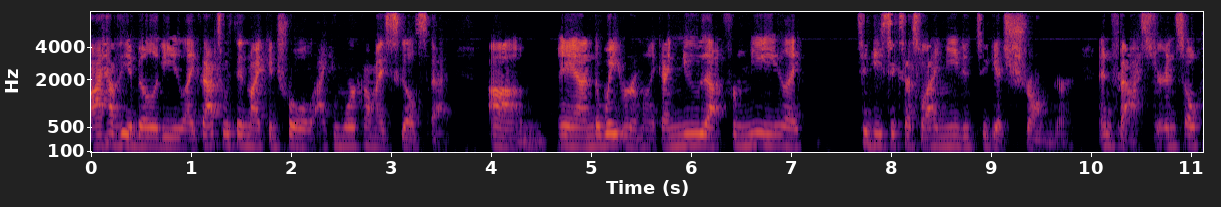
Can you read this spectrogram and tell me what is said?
I have the ability, like that's within my control. I can work on my skill set. Um, and the weight room, like I knew that for me, like to be successful, I needed to get stronger and faster. And so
